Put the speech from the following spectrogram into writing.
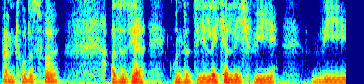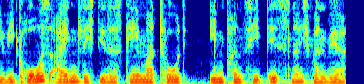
beim Todesfall. Also es ist ja grundsätzlich lächerlich, wie, wie, wie groß eigentlich dieses Thema Tod im Prinzip ist. Ne? Ich meine, wir,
